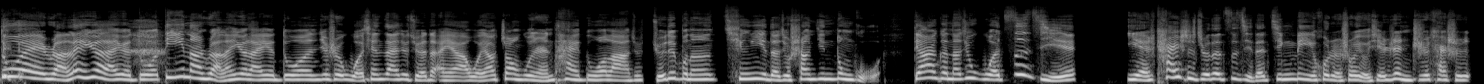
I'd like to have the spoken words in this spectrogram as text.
对，软肋越来越多。第一呢，软肋越来越多，就是我现在就觉得，哎呀，我要照顾的人太多了，就绝对不能轻易的就伤筋动骨。第二个呢，就我自己也开始觉得自己的经历或者说有一些认知开始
